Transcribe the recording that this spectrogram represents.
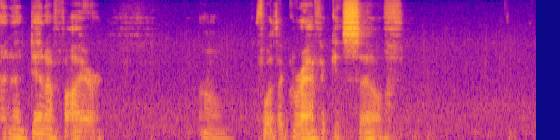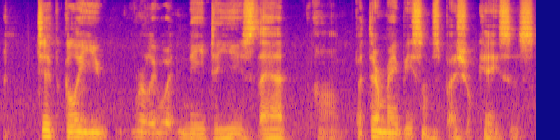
an identifier um, for the graphic itself. Typically, you really wouldn't need to use that, um, but there may be some special cases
